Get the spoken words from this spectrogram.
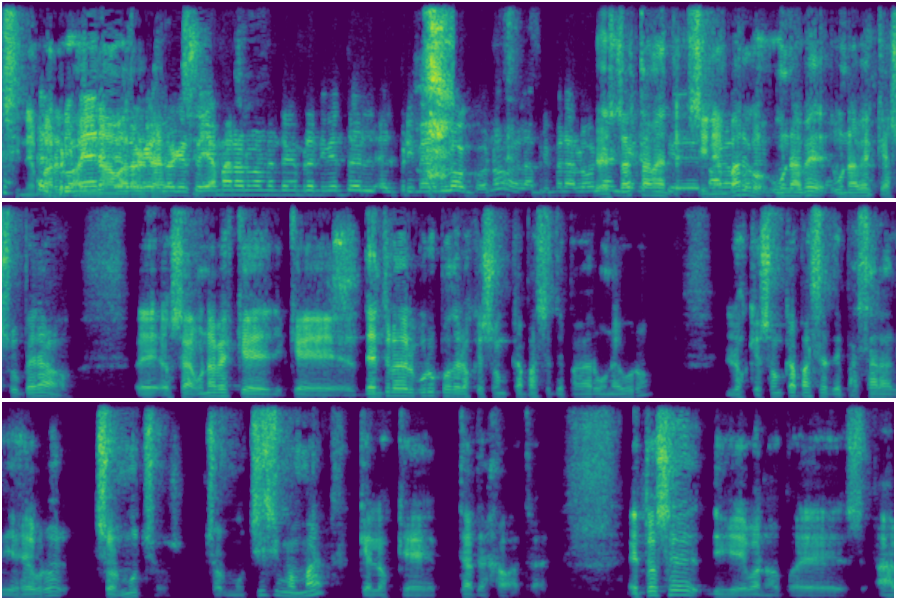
sin embargo, hay una barrera. Lo que, se llama normalmente en emprendimiento el, primer loco, ¿no? La primera loca. Exactamente. Sin embargo, una vez, una vez que has superado eh, o sea, una vez que, dentro del grupo de los que son capaces de pagar un euro, los que son capaces de pasar a 10 euros son muchos, son muchísimos más que los que te has dejado atrás. Entonces dije, bueno, pues ha,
